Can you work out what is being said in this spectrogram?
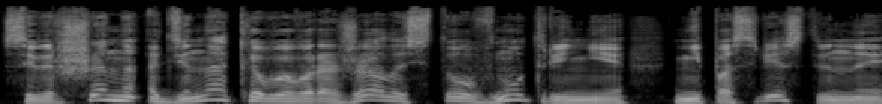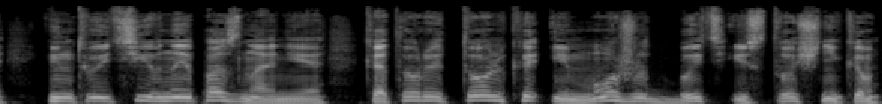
совершенно одинаково выражалось то внутреннее, непосредственное, интуитивное познание, которое только и может быть источником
